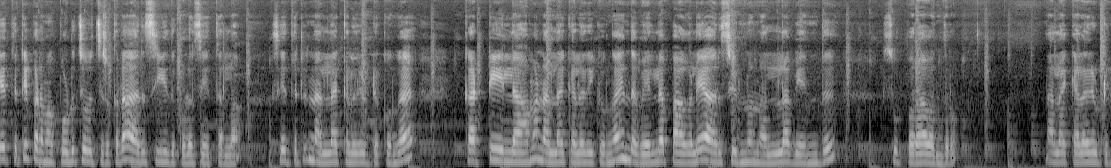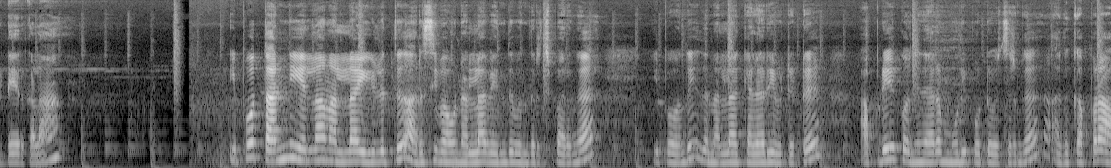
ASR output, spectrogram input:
சேர்த்துட்டு இப்போ நம்ம பிடிச்சி வச்சுருக்கிற அரிசி இது கூட சேர்த்துடலாம். சேர்த்துட்டு நல்லா கிளறி விட்டுக்கோங்க கட்டி இல்லாமல் நல்லா கிளறிக்கோங்க. இந்த வெள்ளைப்பாகலே அரிசி இன்னும் நல்லா வெந்து சூப்பராக வந்துடும் நல்லா கிளறி விட்டுக்கிட்டே இருக்கலாம். இப்போது தண்ணி எல்லாம் நல்லா இழுத்து அரிசி மாவு நல்லா வெந்து வந்துருச்சு பாருங்கள் இப்போ வந்து இதை நல்லா கிளறி விட்டுட்டு அப்படியே கொஞ்சம் நேரம் மூடி போட்டு வச்சுருங்க. அதுக்கப்புறம்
